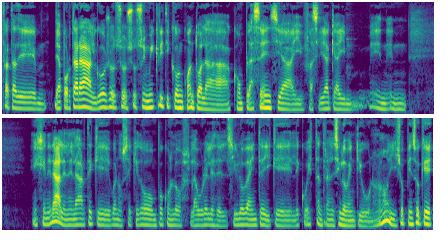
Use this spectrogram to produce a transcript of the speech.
trata de, aportar algo. Yo, soy muy crítico en cuanto a la complacencia y facilidad que hay en, general en el arte, que bueno, se quedó un poco en los laureles del siglo XX y que le cuesta entrar en el siglo XXI. ¿no? Y yo pienso que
